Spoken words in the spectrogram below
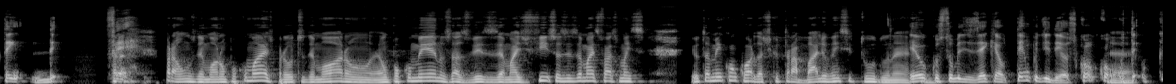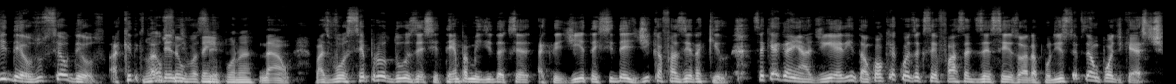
tem de- fé. Para uns demora um pouco mais, para outros demoram é um pouco menos, às vezes é mais difícil, às vezes é mais fácil, mas eu também concordo, acho que o trabalho vence tudo, né? Eu costumo dizer que é o tempo de Deus. É. o te- que Deus? O seu Deus. Aquele que está é dentro de você. tempo, né? Não, mas você produz esse tempo à medida que você acredita e se dedica a fazer aquilo. Você quer ganhar dinheiro? Então, qualquer coisa que você faça 16 horas por isso, você fizer um podcast.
